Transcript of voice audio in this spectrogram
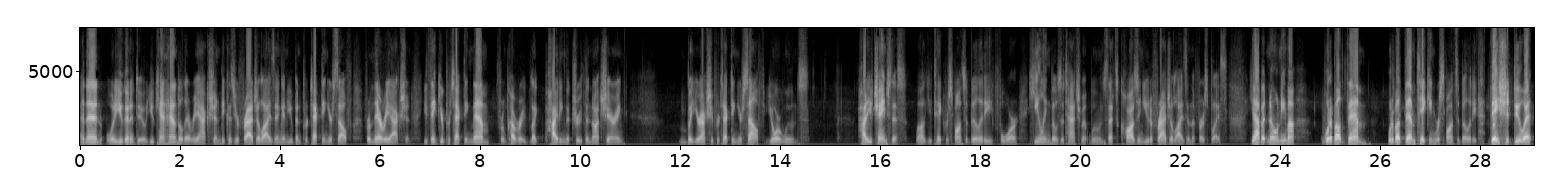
And then what are you going to do? You can't handle their reaction because you're fragilizing and you've been protecting yourself from their reaction. You think you're protecting them from covering, like hiding the truth and not sharing, but you're actually protecting yourself, your wounds. How do you change this? Well, you take responsibility for healing those attachment wounds that's causing you to fragilize in the first place. Yeah, but no, Nima, what about them? What about them taking responsibility? They should do it.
